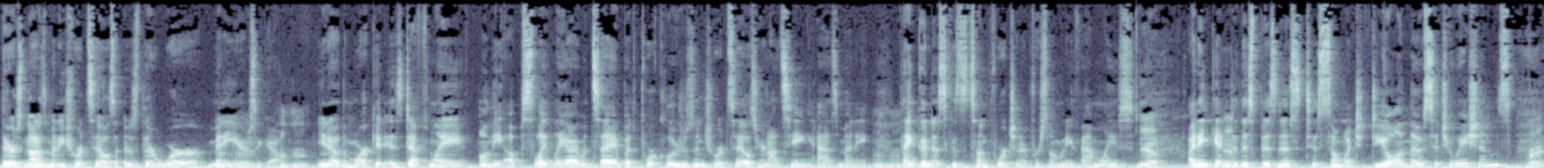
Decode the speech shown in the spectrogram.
there's not as many short sales as there were many years ago. Mm-hmm. You know, the market is definitely on the up slightly, I would say, but foreclosures and short sales, you're not seeing as many. Thank goodness, because it's unfortunate for so many families. Mm-hmm. Yeah, I didn't get Yeah. into this business to so much deal in those situations. right.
